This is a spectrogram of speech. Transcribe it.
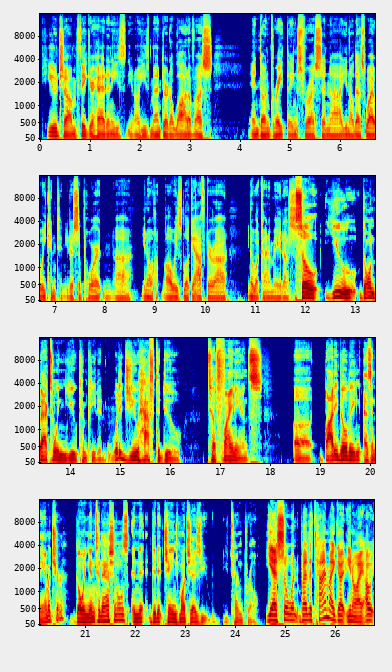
huge um, figurehead, and he's you know he's mentored a lot of us and done great things for us, and uh, you know that's why we continue to support and uh, you know always look after uh, you know what kind of made us. So you going back to when you competed, what did you have to do to finance uh, bodybuilding as an amateur going into nationals, and did it change much as you you turned pro? Yeah, so when by the time I got, you know, I, I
